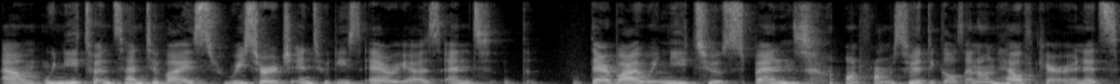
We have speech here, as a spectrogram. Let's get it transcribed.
um, we need to incentivize research into these areas and th- thereby we need to spend on pharmaceuticals and on healthcare. And it's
